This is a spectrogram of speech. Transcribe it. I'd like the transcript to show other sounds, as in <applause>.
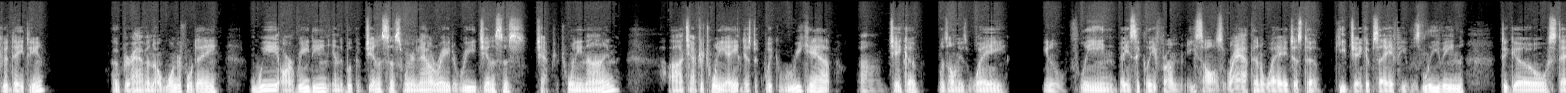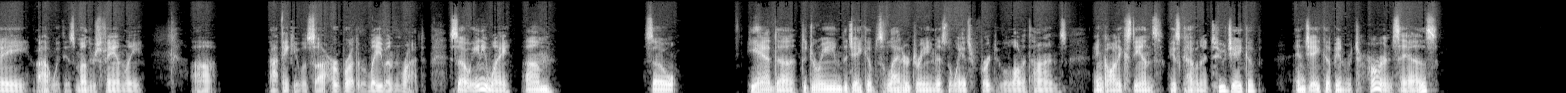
Good day to you. Hope you're having a wonderful day. We are reading in the book of Genesis. We're now ready to read Genesis chapter 29. Uh, chapter 28, just a quick recap. Um, Jacob was on his way, you know, fleeing basically from Esau's wrath in a way, just to keep Jacob safe. He was leaving to go stay uh, with his mother's family. Uh, I think it was uh, her brother Laban, right? So anyway, um, so he had the dream, the Jacob's ladder dream is the way it's referred to a lot of times, and God extends His covenant to Jacob, and Jacob in return says,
